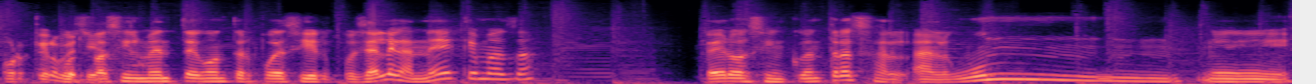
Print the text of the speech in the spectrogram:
Porque pues fácilmente Gunter puede decir, pues ya le gané, ¿qué más da? Pero si encuentras al- algún eh,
